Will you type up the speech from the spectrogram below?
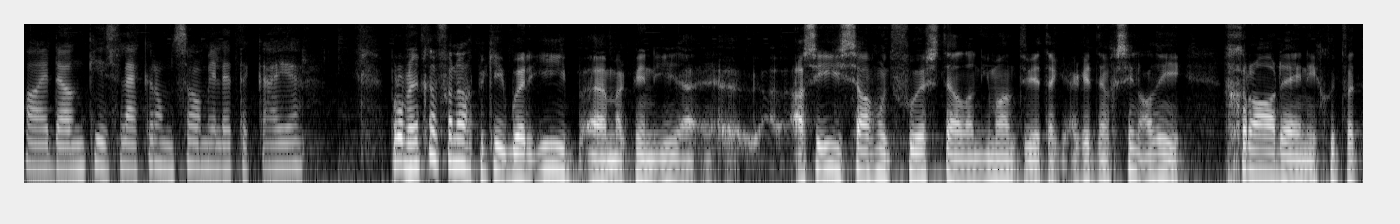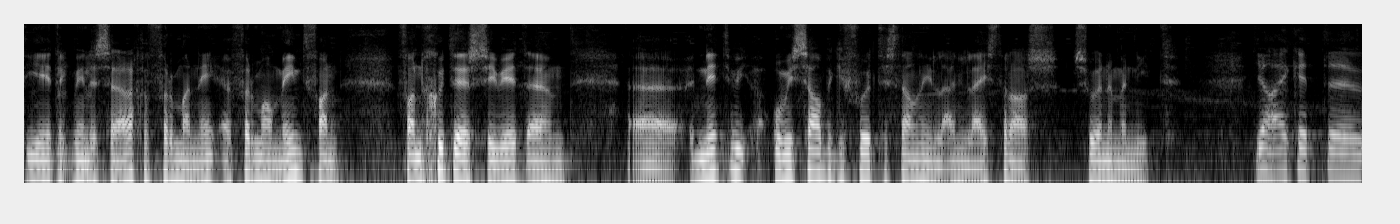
Baie dankie. Is lekker om saam julle te kuier. Prof, net gou vinnig 'n bietjie oor u, um, ek meen u uh, as u jouself moet voorstel aan iemand, weet ek, ek het nou gesien al die grade en die goed wat u het. Ek meen dis regtig 'n firmament van van goeders, jy weet, ehm um, uh net om jouself 'n bietjie voor te stel aan die, aan die luisteraars so in 'n minuut. Ja, ek het uh,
